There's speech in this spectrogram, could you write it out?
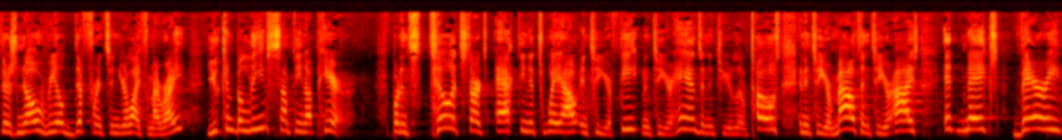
there's no real difference in your life. Am I right? You can believe something up here. But until it starts acting its way out into your feet and into your hands and into your little toes and into your mouth and into your eyes, it makes very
